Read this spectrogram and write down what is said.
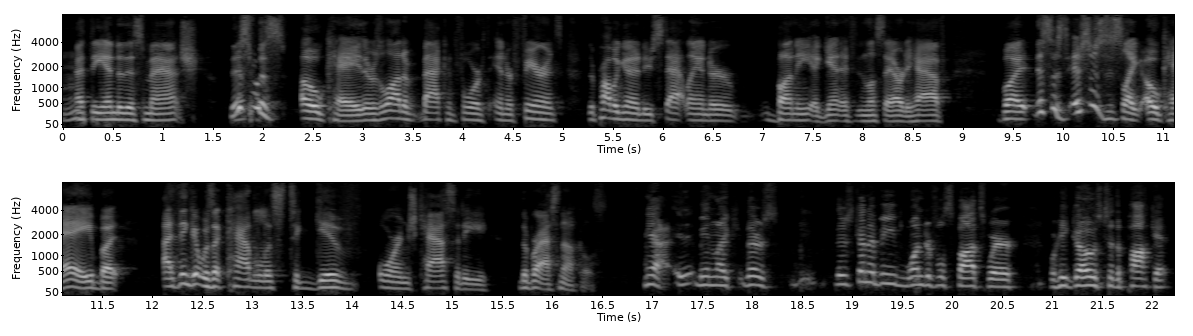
mm-hmm. at the end of this match. This was okay. There was a lot of back and forth interference. They're probably going to do Statlander Bunny again, if unless they already have. But this is this was just like okay. But I think it was a catalyst to give Orange Cassidy the brass knuckles. Yeah, I mean, like there's there's going to be wonderful spots where where he goes to the pocket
